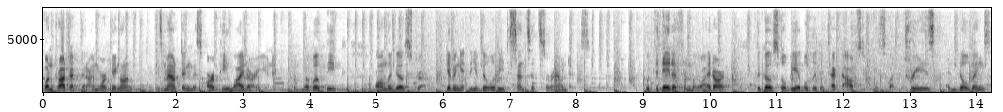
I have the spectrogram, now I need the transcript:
One project that I'm working on is mounting this RP LiDAR unit from RoboPeak on the Ghost drone, giving it the ability to sense its surroundings. With the data from the LiDAR, the Ghost will be able to detect obstacles like trees and buildings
